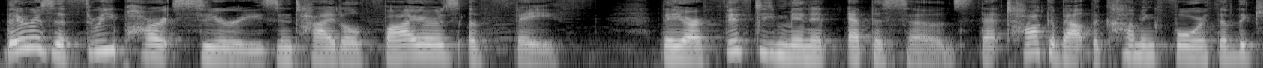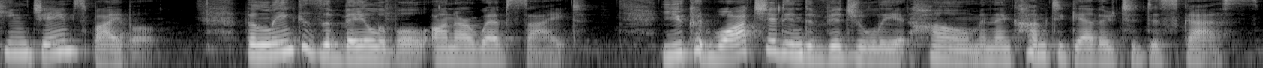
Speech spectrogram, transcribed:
There is a three part series entitled Fires of Faith. They are 50 minute episodes that talk about the coming forth of the King James Bible. The link is available on our website. You could watch it individually at home and then come together to discuss.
